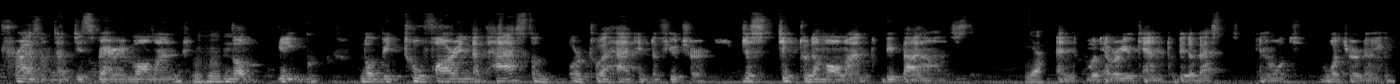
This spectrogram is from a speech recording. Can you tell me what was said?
present at this very moment, mm-hmm. not be not be too far in the past or, or too ahead in the future. Just stick to the moment, be balanced. Yeah. And whatever you can to be the best in what what you're doing.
